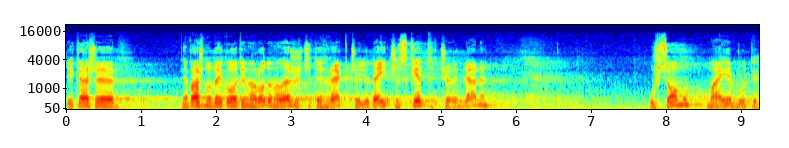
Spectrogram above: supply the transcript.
І каже, неважно до якого ти народу належиш, чи ти грек, чи юдей, чи скит, чи римлянин. У всьому має бути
